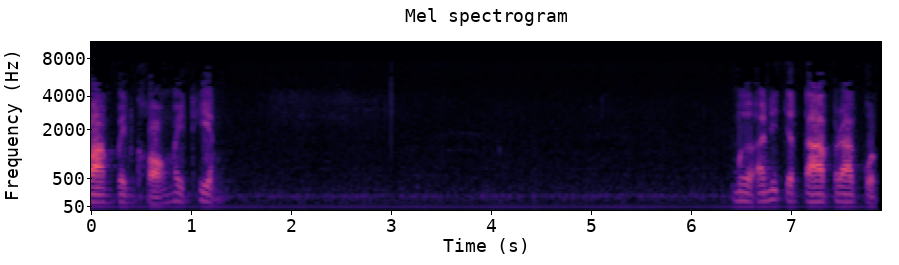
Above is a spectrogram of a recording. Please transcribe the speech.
ความเป็นของไม่เที่ยง เมื่ออนิจจตาปรากฏ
